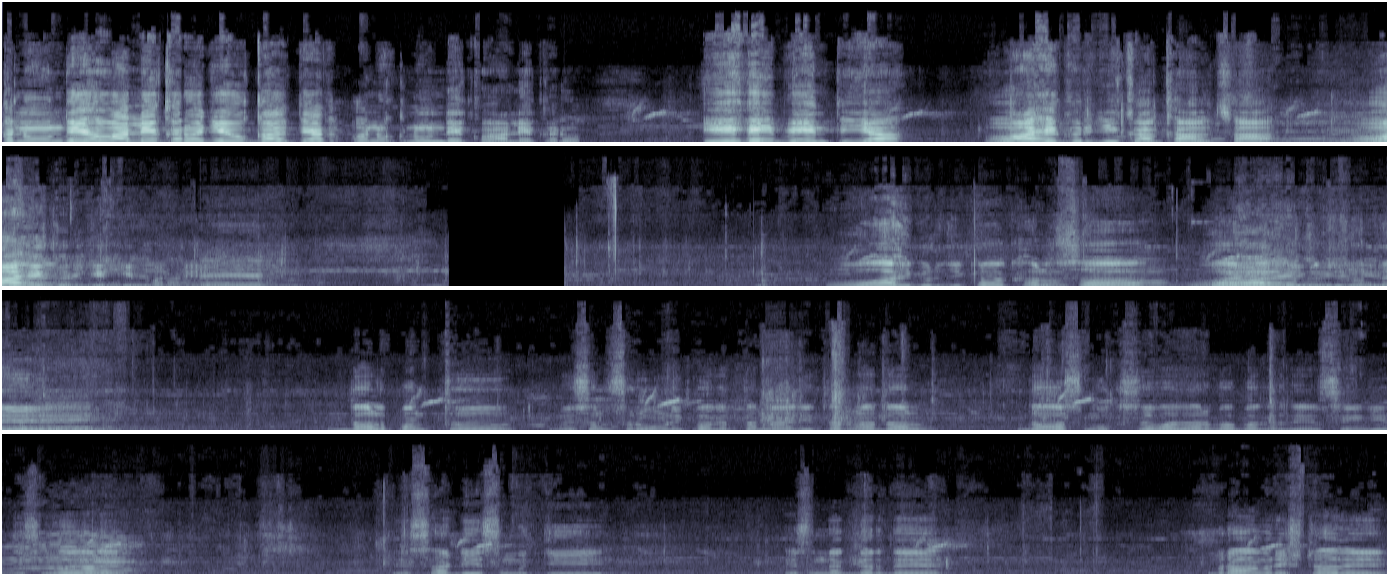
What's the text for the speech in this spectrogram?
ਕਾਨੂੰਨ ਦੇ ਹਵਾਲੇ ਕਰੋ। ਜੇ ਉਹ ਗਲਤ ਆ ਤਾਂ ਉਹਨੂੰ ਕਾਨੂੰਨ ਦੇ ਹਵਾਲੇ ਕਰੋ। ਇਹੀ ਬੇਨਤੀ ਆ। ਵਾਹਿਗੁਰੂ ਜੀ ਕਾ ਖਾਲਸਾ, ਵਾਹਿਗੁਰੂ ਜੀ ਕੀ ਫਤਿਹ। ਵਾਹਿਗੁਰੂ ਜੀ ਕਾ ਖਾਲਸਾ, ਵਾਹਿਗੁਰੂ ਜੀ ਕੀ ਫਤਿਹ। ਦਲ ਪੰਥ ਮਿਸਲ ਸ਼੍ਰੋਮਣੀ ਭਗਤ ਧੰਨਾ ਜੀ ਤਰਨਾ ਦਲ, ਦਾਸ ਮੁਖ ਸੇਵਾਦਾਰ ਬਾਬਾ ਗੁਰਦੇਵ ਸਿੰਘ ਜੀ ਦਸੂਹਾ ਵਾਲੇ ਤੇ ਸਾਡੀ ਸਮੁੱਚੀ ਇਸ ਨਗਰ ਦੇ ਬਰਾਮ ਰਿਸ਼ਟਾ ਦੇ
